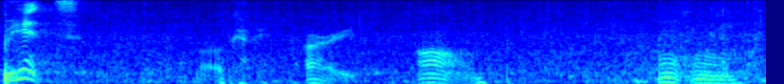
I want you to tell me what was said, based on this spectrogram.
bent. Okay, alright. Um. Mm-mm.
